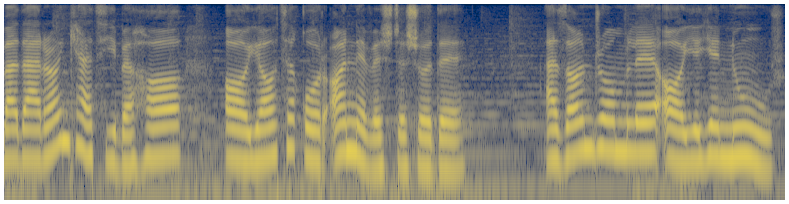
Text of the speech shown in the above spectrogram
و در آن کتیبه ها آیات قرآن نوشته شده. از آن جمله آیه نور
